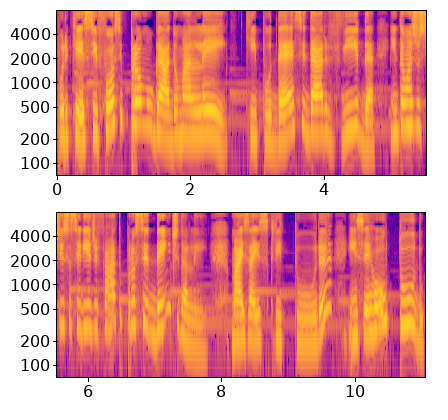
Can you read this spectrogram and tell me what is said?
Porque se fosse promulgada uma lei que pudesse dar vida, então a justiça seria de fato procedente da lei. Mas a Escritura encerrou tudo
